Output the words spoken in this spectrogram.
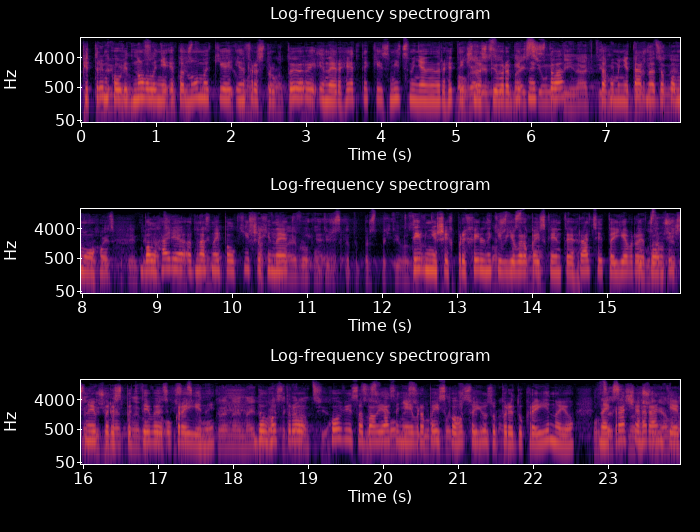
підтримка у відновленні економіки, інфраструктури, енергетики, зміцнення енергетичного співробітництва та гуманітарна допомога. Болгарія одна з найпалкіших і найактивніших прихильників європейської інтеграції та євроатлантичної перспективи України. Довгострокові зобов'язання Європейського союзу перед Україною найкраща гарантія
